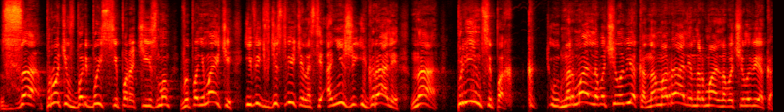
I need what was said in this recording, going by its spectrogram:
за, против борьбы с сепаратизмом. Вы понимаете? И ведь в действительности они же играли на принципах нормального человека, на морали нормального человека.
